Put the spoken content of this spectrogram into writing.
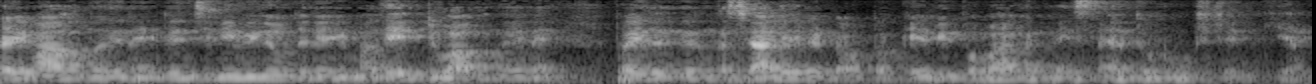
കൈമാറുന്നതിന് രഞ്ജിനി വിനോദിനെയും അത് ഏറ്റുവാങ്ങുന്നതിന് പൈതൃക ഗ്രന്ഥശാലയിലെ ഡോക്ടർ കെ ബി പ്രഭാകരനെ സ്നേഹത്തോട് കൂടി ക്ഷണിക്കുകയാണ്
